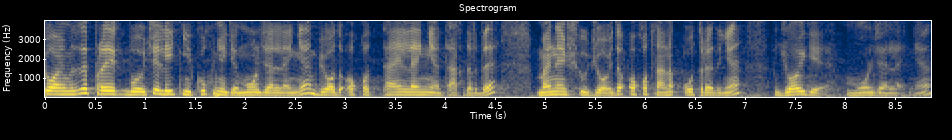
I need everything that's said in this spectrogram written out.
joyimizni proyekt bo'yicha letniy kuxnyaga mo'ljallangan bu yoqda ovqat tayinlangan taqdirda mana shu joyda ovqatlanib o'tiradigan joyga mo'ljallangan.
